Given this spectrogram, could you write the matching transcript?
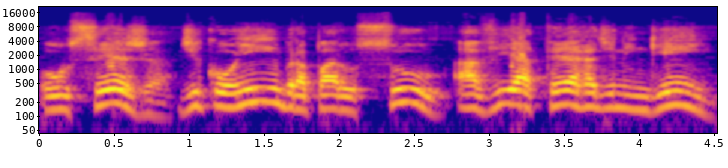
Ou seja, de Coimbra para o sul havia a terra de ninguém,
